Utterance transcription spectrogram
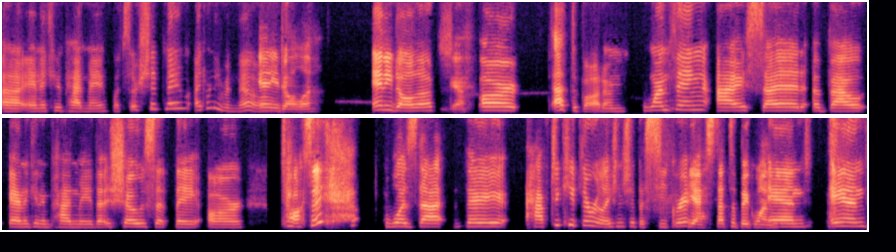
uh, Anakin Padme, what's their ship name? I don't even know. annie dalla Anidala Yeah. are at the bottom. One thing I said about Anakin and Padme that shows that they are toxic was that they have to keep their relationship a secret. yes that's a big one And and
